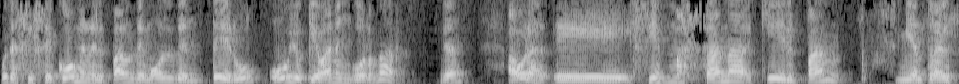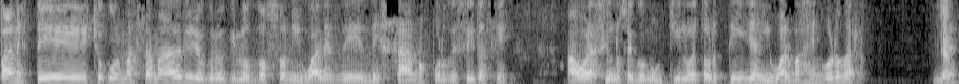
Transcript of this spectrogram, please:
sea, si se comen el pan de molde entero, obvio que van a engordar, ¿ya? Ahora, eh, si es más sana que el pan, mientras el pan esté hecho con masa madre, yo creo que los dos son iguales de, sanos, por decir así. Ahora, si uno se come un kilo de tortillas, igual vas a engordar. ¿ya?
